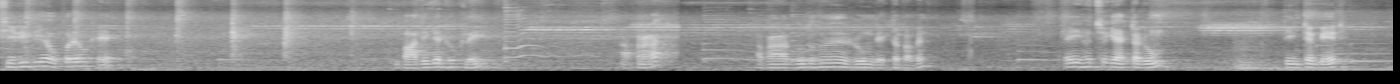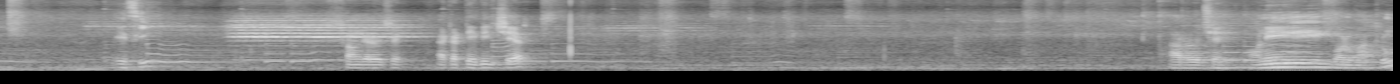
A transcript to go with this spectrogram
সিঁড়ি দিয়ে উপরে উঠে বাদিকে ঢুকলেই আপনারা আপনারা দু ধরনের রুম দেখতে পাবেন। এই হচ্ছে কি একটা রুম তিনটে বেড এসি সঙ্গে রয়েছে একটা টেবিল চেয়ার আর রয়েছে অনেক বড় বাথরুম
